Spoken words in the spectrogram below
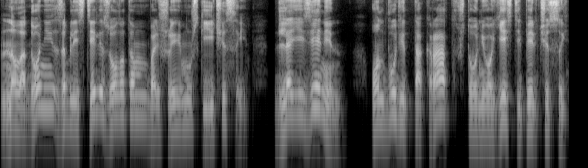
На ладони заблестели золотом большие мужские часы. Для Езенин он будет так рад, что у него есть теперь часы.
